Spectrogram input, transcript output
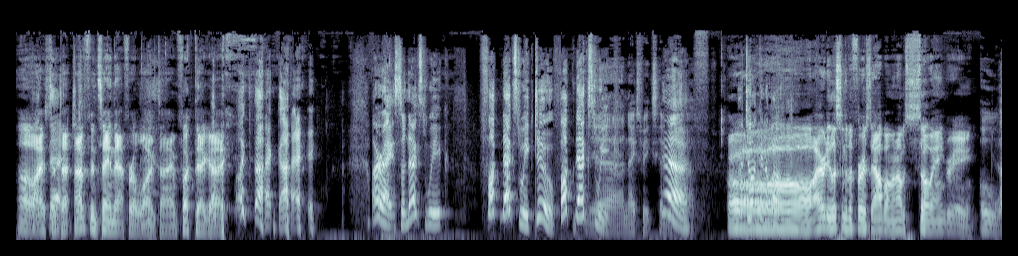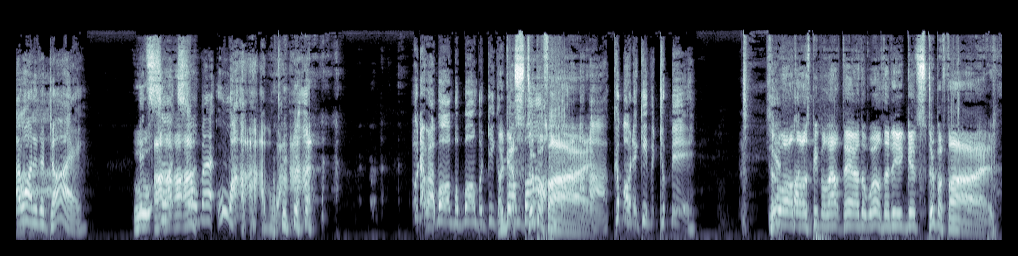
Oh, I said that. that. I've been saying that for a long time. Fuck that guy. Fuck that guy. All right, so next week, fuck next week too. Fuck next week. Yeah, next week's gonna Yeah. be tough. Oh, talking about- I already listened to the first album and I was so angry. Ooh, I wanted to die. Ooh, It sucks ah, ah, ah, so bad. Ooh, ah, ah, ah. Ooh, da, da, bomba, bomba, digga, I get stupefied. Ah, come on and give it to me. To Yeah, all fuck- those people out there in the world that he gets stupefied.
